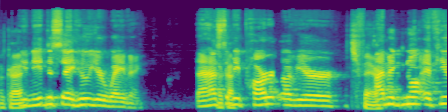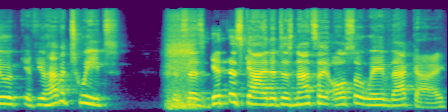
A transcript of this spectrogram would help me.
Okay. You need to say who you're waving. That has to be part of your. It's fair. I'm ignore if you if you have a tweet that says get this guy that does not say also wave that guy,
